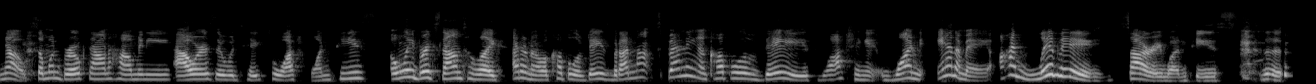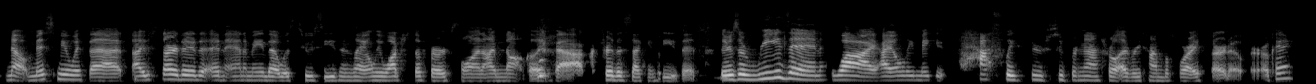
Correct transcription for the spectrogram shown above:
No, someone broke down how many hours it would take to watch One Piece. Only breaks down to like I don't know a couple of days, but I'm not spending a couple of days watching it one anime. I'm living. Sorry, One Piece. No, miss me with that. I started an anime that was two seasons. I only watched the first one. I'm not going back for the second season. There's a reason why I only make it halfway through Supernatural every time before I start over. Okay,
